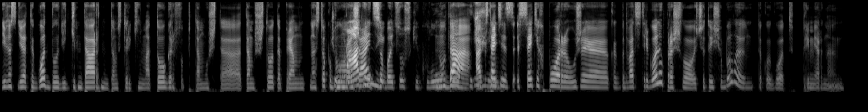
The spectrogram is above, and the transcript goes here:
99-й год был легендарным там в истории кинематографа, потому что там что-то прям настолько Чё, было урожайный. Матрица, бойцовский клуб. Ну да, а, кстати, с, с этих пор уже как бы 23 года прошло, что-то еще было такой год примерно?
